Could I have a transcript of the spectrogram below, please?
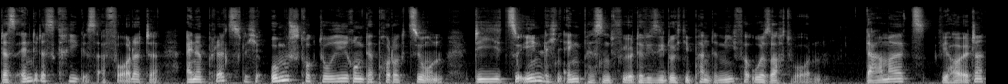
Das Ende des Krieges erforderte eine plötzliche Umstrukturierung der Produktion, die zu ähnlichen Engpässen führte, wie sie durch die Pandemie verursacht wurden. Damals wie heute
